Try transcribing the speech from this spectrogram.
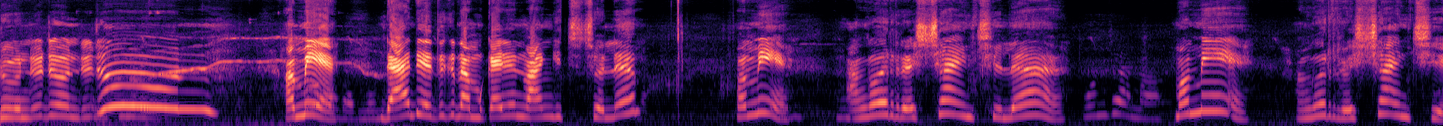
டுண்டு டுண்டு டுன். மம்மி டாடி எதுக்கு நம்ம கையில வாங்கிச்சு சொல்லு. மம்மி அங்கே ஒரு ரஷ் ஆயிடுச்சுல. மம்மி அங்கே ஒரு ரஷ் ஆயிடுச்சு.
